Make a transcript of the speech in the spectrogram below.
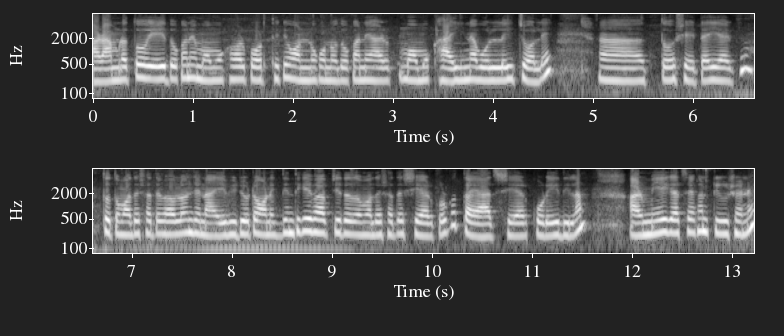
আর আমরা তো এই দোকানে মোমো খাওয়ার পর থেকে অন্য কোনো দোকানে আর মোমো খাই না বললেই চলে। তো সেটাই আর কি। তো তোমাদের সাথে ভাবলাম যে না, এই ভিডিওটা অনেক দিন থেকেই ভাবছি, তো তোমাদের সাথে শেয়ার করব, তাই আজ শেয়ার করেই দিলাম। আর মেয়ে গেছে এখন টিউশনে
